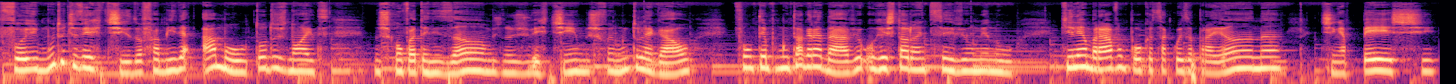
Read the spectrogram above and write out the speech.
foi muito divertido, a família amou, todos nós nos confraternizamos, nos divertimos, foi muito legal. Foi um tempo muito agradável. O restaurante serviu um menu que lembrava um pouco essa coisa praiana, tinha peixe,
